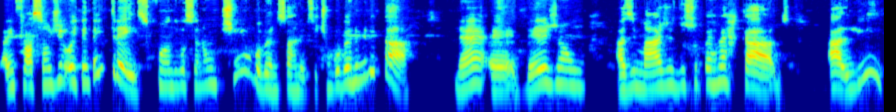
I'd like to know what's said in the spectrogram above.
a inflação de 83, quando você não tinha um governo Sarney, você tinha um governo militar. Né? É, vejam as imagens dos supermercados. Ali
